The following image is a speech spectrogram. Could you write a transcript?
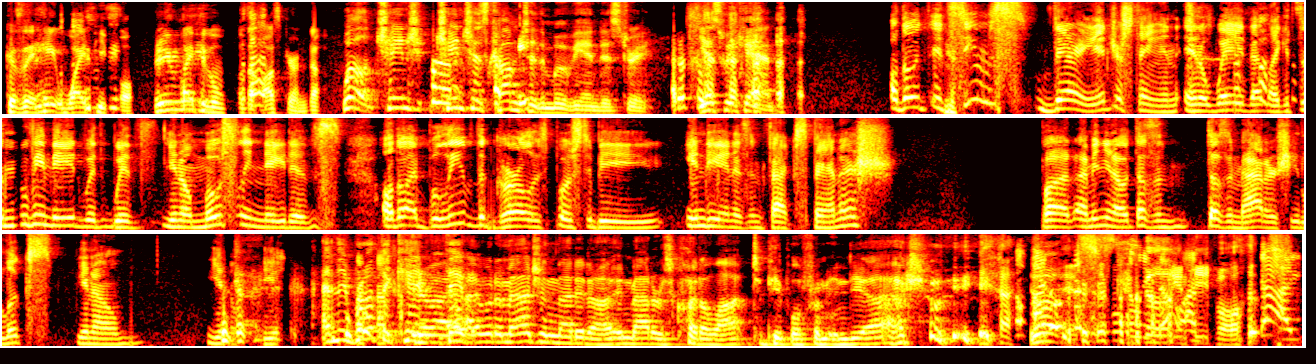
Because they hate white people. Really? White people want the Oscar. No. Well, change change has come to the movie industry. Yes, we can. although it, it seems very interesting in, in a way that like it's a movie made with with you know mostly natives although i believe the girl who's supposed to be indian is in fact spanish but i mean you know it doesn't doesn't matter she looks you know you know And they brought the kid. You know, they, I, I would imagine that it uh, it matters quite a lot to people from India, actually. well, It's just a billion I- people. yeah, I,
